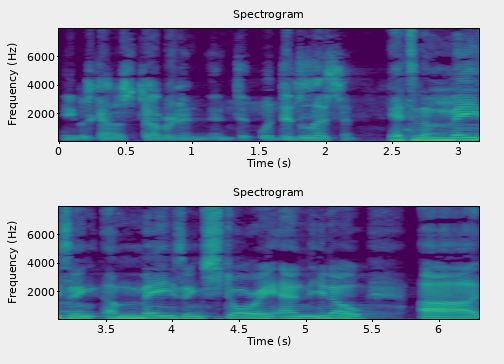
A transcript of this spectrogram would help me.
he was kind of stubborn and, and didn't listen. It's an amazing, amazing story, and you know. Uh,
